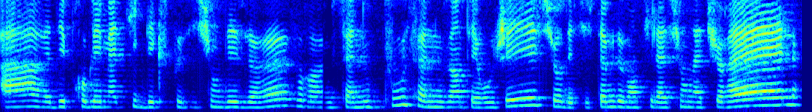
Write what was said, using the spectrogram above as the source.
à des problématiques d'exposition des œuvres. Ça nous pousse à nous interroger sur des systèmes de ventilation naturelle,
